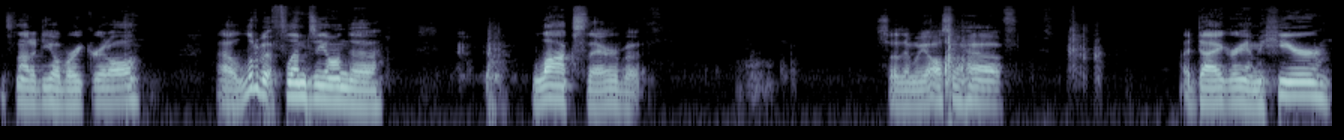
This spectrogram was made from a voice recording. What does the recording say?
it's not a deal breaker at all. Uh, a little bit flimsy on the locks there, but so then we also have a diagram here,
